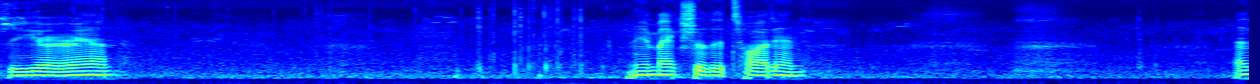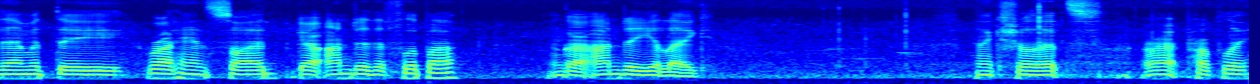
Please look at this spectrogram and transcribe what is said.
So you around. And you make sure they're tight in. and then with the right hand side go under the flipper and go under your leg make sure that's right properly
